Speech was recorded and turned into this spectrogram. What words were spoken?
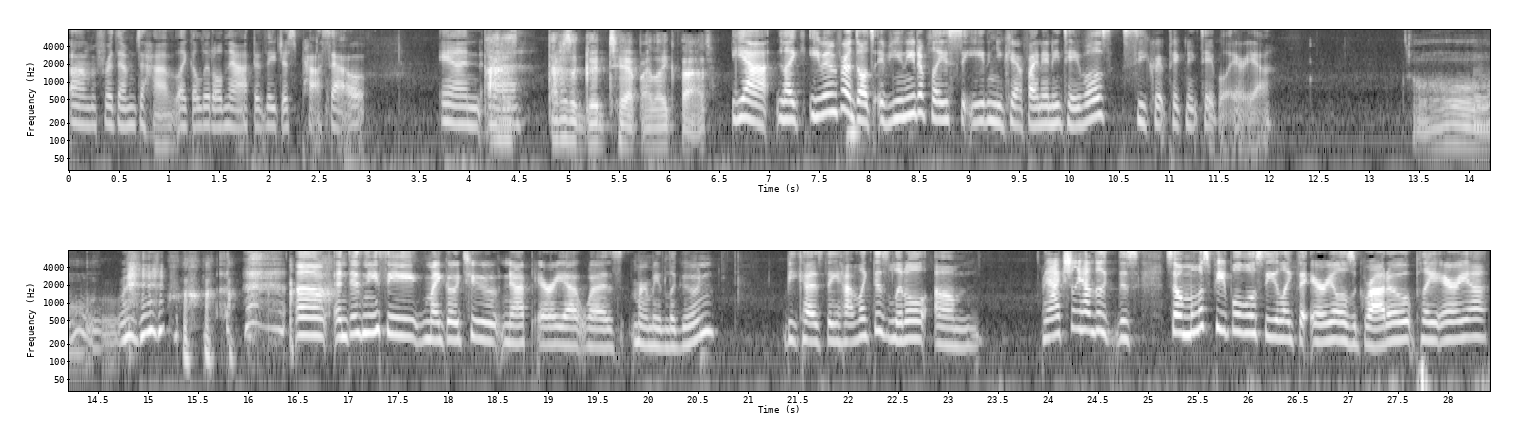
um, for them to have like a little nap if they just pass out and That uh, is, that is a good tip. I like that. yeah like even for adults if you need a place to eat and you can't find any tables secret picnic table area Oh. um, and Disney Sea, my go-to nap area was Mermaid Lagoon because they have like this little. Um, they actually have like this. So most people will see like the Ariel's Grotto play area,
